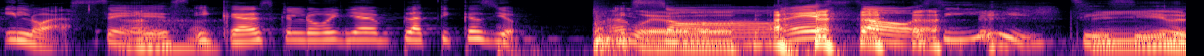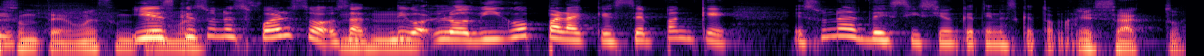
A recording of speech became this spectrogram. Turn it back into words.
y lo haces. Ajá. Y cada vez que luego ya platicas, yo. Ah, eso, eso, sí. Sí, Sí, sí. es un tema, es un Y tema. es que es un esfuerzo. O sea, digo, lo digo para que sepan que es una decisión que tienes que tomar. Exacto.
